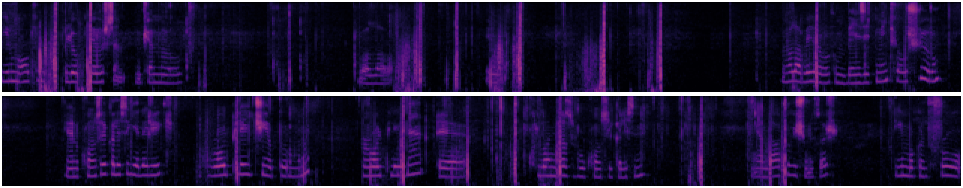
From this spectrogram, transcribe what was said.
20-30 blok gelirsem mükemmel olur. Vallahi bak. Valla beyler bakın benzetmeye çalışıyorum. Yani konser kalesi gelecek. Roleplay için yapıyorum bunu. Roleplay'de e, kullanacağız bu konser kalesini. Yani daha çok işimiz var. Diyeyim bakın şu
